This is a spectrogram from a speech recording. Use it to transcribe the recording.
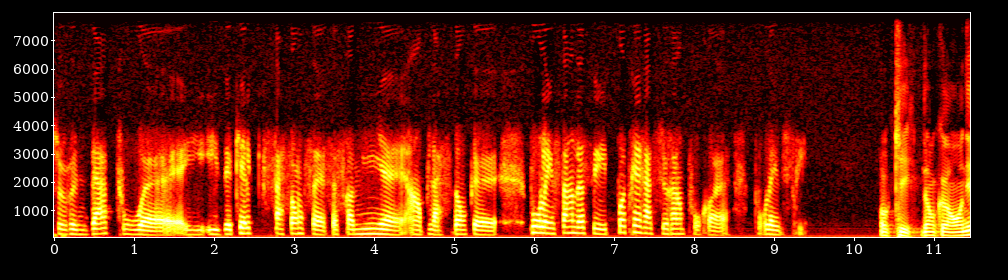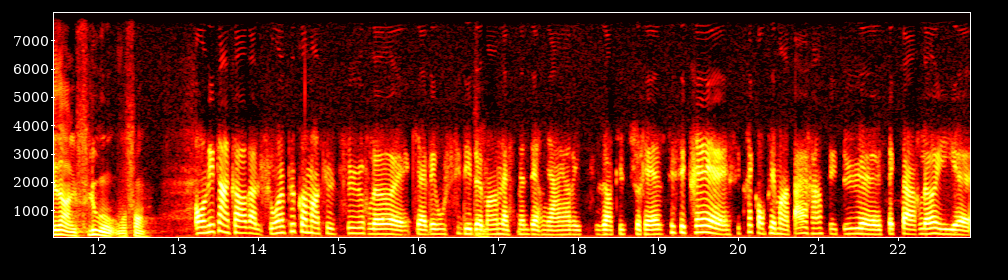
sur une date ou et, de quelle façon ça, sera mis en place. Donc, pour l'instant, là, c'est pas très rassurant pour, pour l'industrie. OK. Donc, on est dans le flou, au fond. On est encore dans le flou, un peu comme en culture, là, euh, qui avait aussi des demandes la semaine dernière, les diffuseurs culturels. Tu sais, c'est très, euh, c'est très complémentaire, hein, ces deux euh, secteurs-là. Et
